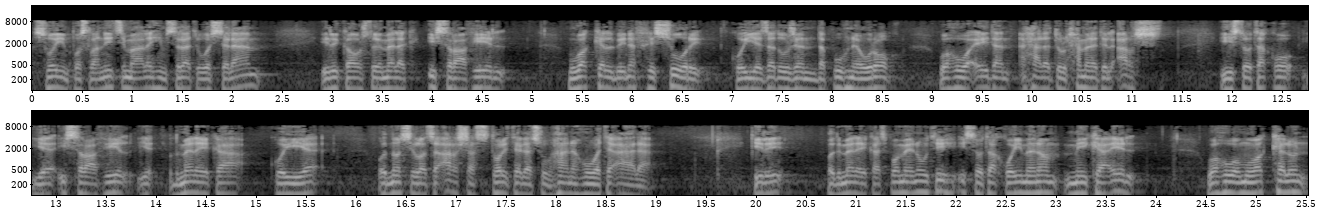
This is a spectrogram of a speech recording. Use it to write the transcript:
svojim poslanicima alaihim salatu wassalam ili kao što je melek Israfil muvakkel bi nefhi suri koji je zadužen da puhne u rog wa huwa aidan ahalatul hamalatil arsh. Isto tako je Israfil je od meleka koji je odnosilo sa arša stvoritelja subhanahu wa ta'ala. Ili od meleka spomenuti isto tako imenom Mikael wa huwa muvakkelun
